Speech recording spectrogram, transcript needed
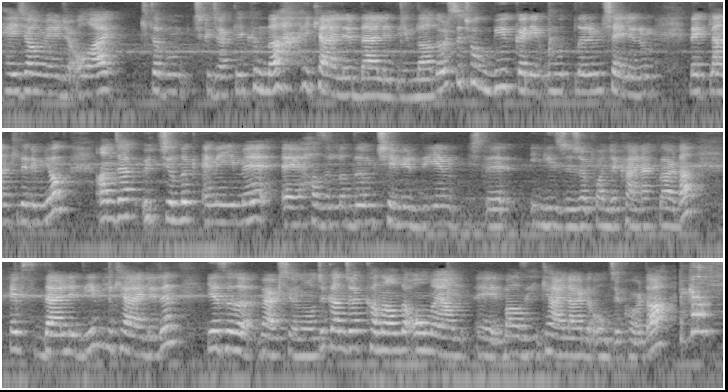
heyecan verici olay kitabım çıkacak yakında hikayeleri derlediğim daha doğrusu çok büyük hani umutlarım, şeylerim, beklentilerim yok. Ancak 3 yıllık emeğimi e, hazırladığım, çevirdiğim işte İngilizce, Japonca kaynaklardan hepsi derlediğim hikayelerin yazılı versiyonu olacak. Ancak kanalda olmayan e, bazı hikayeler de olacak orada. Herhalde.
